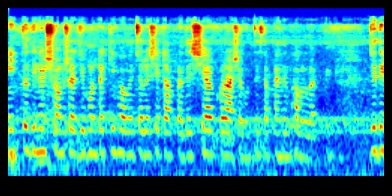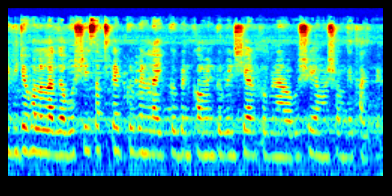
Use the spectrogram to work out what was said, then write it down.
নিত্যদিনের সংসার জীবনটা কীভাবে চলে সেটা আপনাদের শেয়ার করা। আশা করতেছি আপনাদের ভালো লাগবে। যদি ভিডিও ভালো লাগে, অবশ্যই সাবস্ক্রাইব করবেন লাইক করবেন কমেন্ট করবেন শেয়ার করবেন, আর অবশ্যই আমার সঙ্গে থাকবেন।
